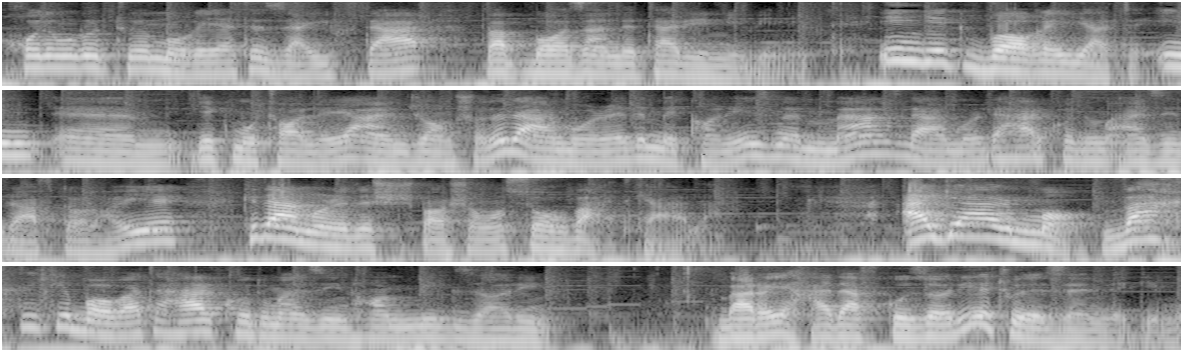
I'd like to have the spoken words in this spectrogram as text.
خودمون رو توی موقعیت ضعیفتر و بازنده تری می‌بینیم. این یک واقعیت این یک مطالعه انجام شده در مورد مکانیزم مغز در مورد هر کدوم از این رفتارهایی که در موردش با شما صحبت کردم. اگر ما وقتی که بابت هر کدوم از اینها می‌گذاریم برای هدف گذاری توی زندگیمون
